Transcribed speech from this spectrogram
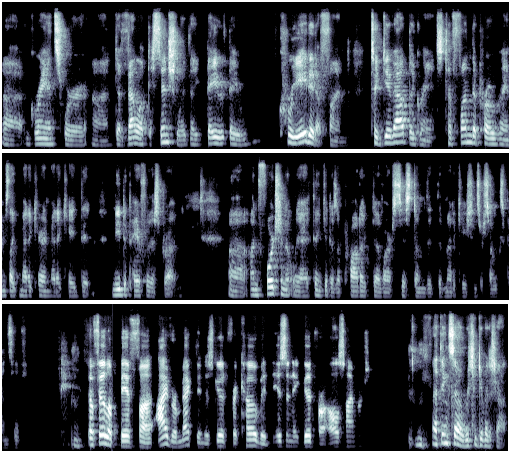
uh, grants were uh, developed, essentially, they, they, they created a fund to give out the grants to fund the programs like Medicare and Medicaid that need to pay for this drug. Uh, unfortunately, I think it is a product of our system that the medications are so expensive. So, Philip, if uh, ivermectin is good for COVID, isn't it good for Alzheimer's? I think so. We should give it a shot.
